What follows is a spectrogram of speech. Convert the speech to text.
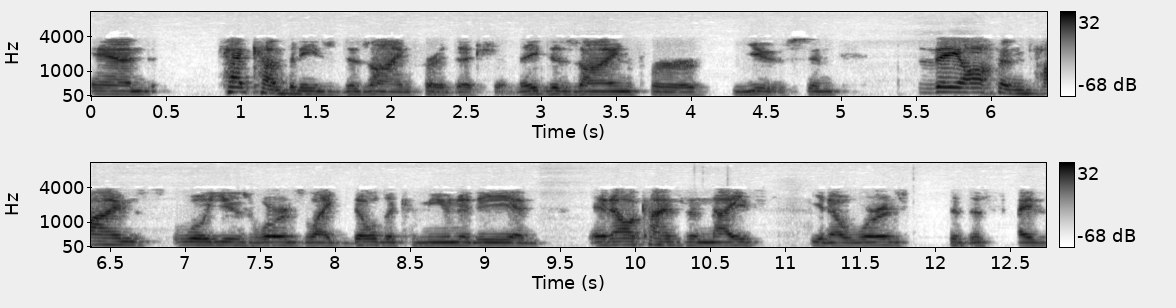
and tech companies design for addiction. They design for use and they oftentimes will use words like build a community and, and all kinds of nice, you know, words to disguise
